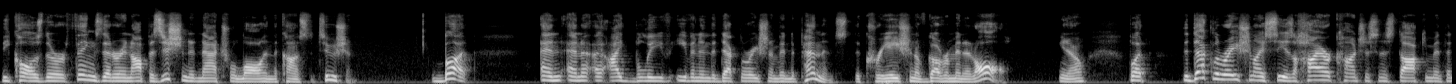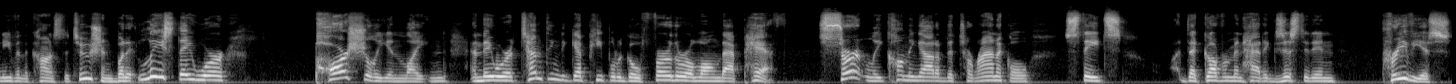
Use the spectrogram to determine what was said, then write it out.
because there are things that are in opposition to natural law in the Constitution. But and and I, believe even in the Declaration of Independence, the creation of government at all, you know. But the Declaration I see is a higher consciousness document than even the Constitution. But at least they were partially enlightened, and they were attempting to get people to go further along that path. Certainly, coming out of the tyrannical states that government had existed in previous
